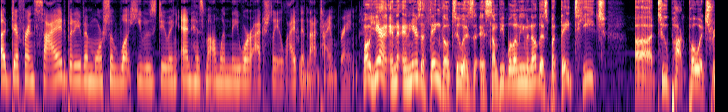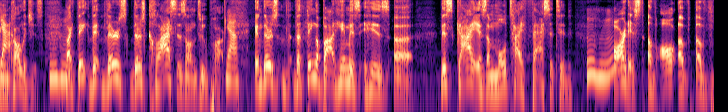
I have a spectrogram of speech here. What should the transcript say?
a different side, but even more so what he was doing and his mom when they were actually alive in that time frame. Well, yeah, and and here's the thing though too is, is some people don't even know this, but they teach uh, Tupac poetry in Yeah. Mm-hmm. colleges. Like they, they there's there's classes on Tupac. Yeah. and there's the thing about him is his uh this guy is a multifaceted Mm-hmm. artist of all of of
